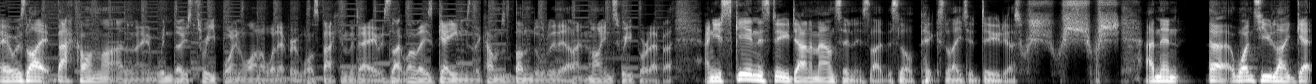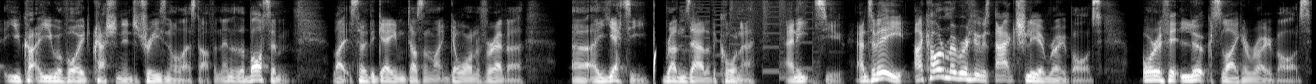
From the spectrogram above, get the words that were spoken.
It was like back on like I don't know Windows 3.1 or whatever it was back in the day. It was like one of those games that comes bundled with it, like Minesweeper or whatever. And you're skiing this dude down a mountain. It's like this little pixelated dude, whoosh, whoosh, whoosh. and then uh, once you like get you you avoid crashing into trees and all that stuff. And then at the bottom, like so the game doesn't like go on forever uh, a Yeti runs out of the corner and eats you. And to me, I can't remember if it was actually a robot or if it looked like a robot.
